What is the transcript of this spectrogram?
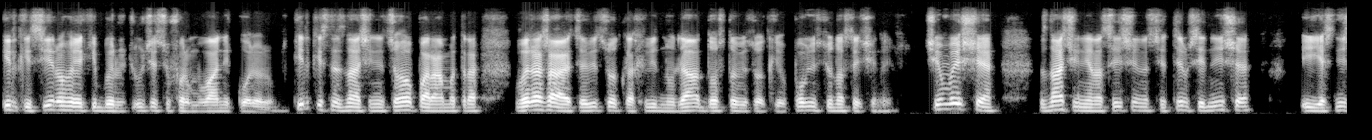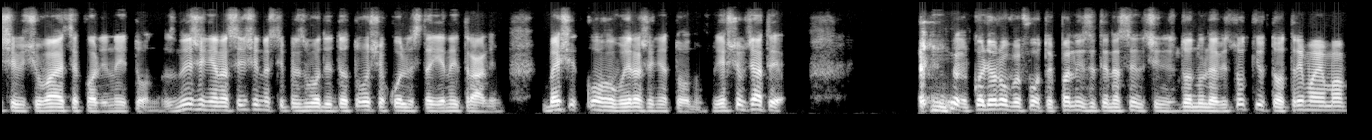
кількість сірого, які беруть участь у формуванні кольору. Кількісне значення цього параметра виражається в відсотках від 0 до 100%, повністю насичений. Чим вище значення насиченості, тим сильніше і ясніше відчувається колірний тон. Зниження насиченості призводить до того, що колір стає нейтральним, без чіткого вираження тону. Якщо взяти кольорове фото і понизити насиченість до 0%, то отримаємо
